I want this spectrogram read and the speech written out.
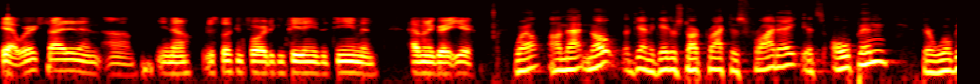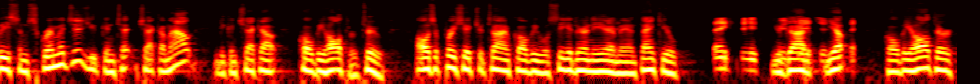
yeah, we're excited, and um, you know, we're just looking forward to competing as a team and having a great year. Well, on that note, again, the Gators start practice Friday. It's open. There will be some scrimmages. You can t- check them out, and you can check out Colby Halter too. Always appreciate your time, Colby. We'll see you during the year, man. Thank you. Thanks, Steve. You got it. You. Yep. Colby Halter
